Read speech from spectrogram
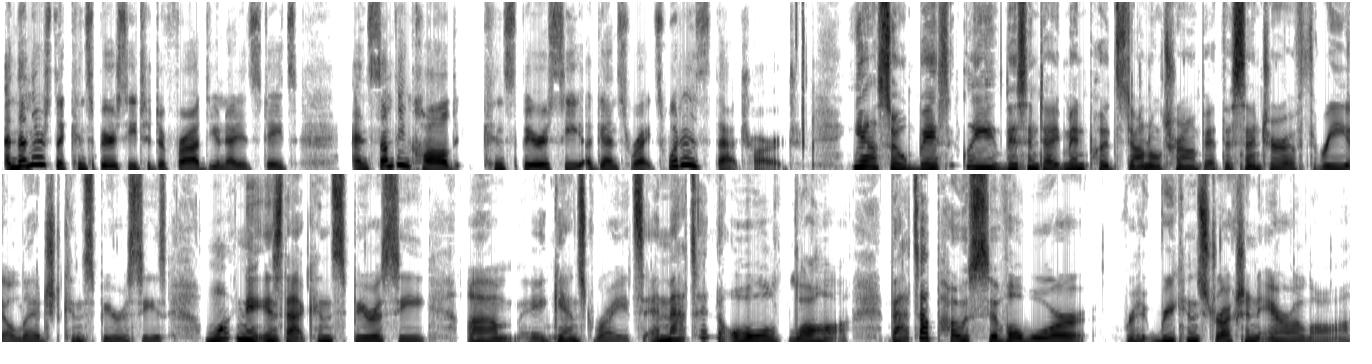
And then there's the conspiracy to defraud the United States and something called conspiracy against rights. What is that charge? Yeah, so basically, this indictment puts Donald Trump at the center of three alleged conspiracies. One is that conspiracy um, against rights, and that's an old law. That's a post Civil War Reconstruction era law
